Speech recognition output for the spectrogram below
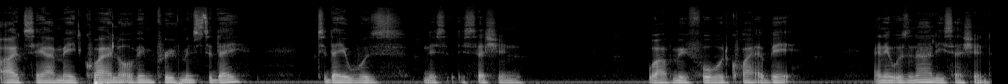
I'd say I made quite a lot of improvements today. Today was this session where I've moved forward quite a bit, and it was an early session.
